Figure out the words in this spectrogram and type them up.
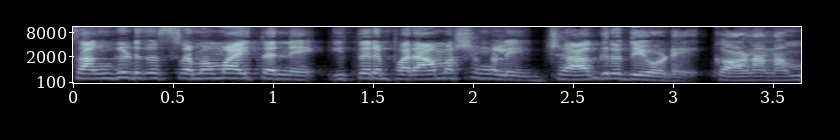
സംഘടിത ശ്രമമായി തന്നെ ഇത്തരം പരാമർശങ്ങളെ ജാഗ്രതയോടെ കാണണം.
